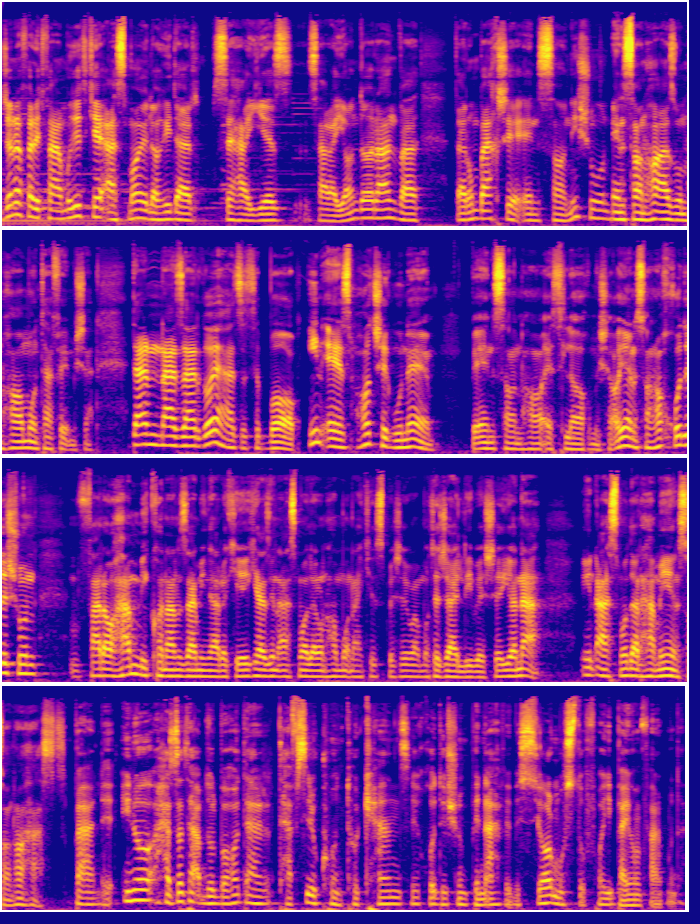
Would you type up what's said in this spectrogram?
جناب فرید فرمودید که اسماء الهی در سه حیز سریان دارند و در اون بخش انسانیشون انسان ها از اونها منتفع میشن. در نظرگاه حضرت باب این اسم ها چگونه به انسان ها اطلاق میشه؟ آیا انسان ها خودشون فراهم می‌کنن زمینه رو که یکی از این اسما در اونها منعکس بشه و متجلی بشه یا نه؟ این اسما در همه انسان ها هست. بله اینو حضرت عبدالبها در تفسیر کنتو کنز خودشون به نحو بسیار مصطفایی بیان فرمودن.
